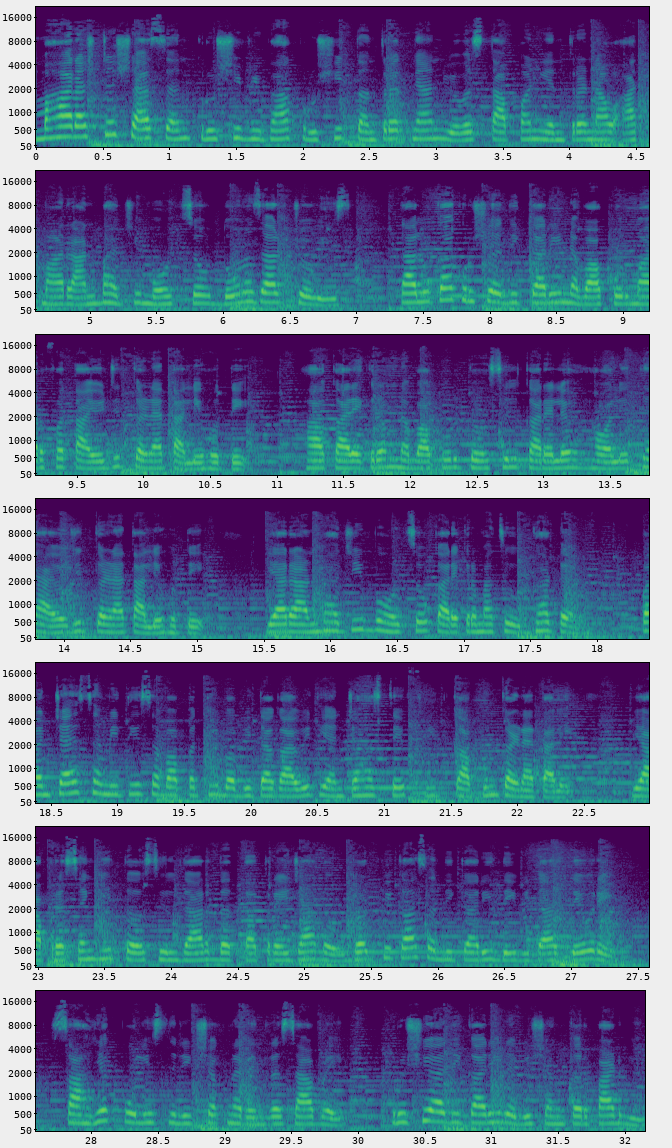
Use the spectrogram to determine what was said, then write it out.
महाराष्ट्र शासन कृषी विभाग कृषी तंत्रज्ञान व्यवस्थापन यंत्रणाव आत्मा रानभाजी महोत्सव दोन हजार चोवीस. तालुका कृषी अधिकारी नवापूर मार्फत आयोजित करण्यात आले होते. हा कार्यक्रम नवापूर तहसील कार्यालय हॉल येथे आयोजित करण्यात आले होते. या रानभाजी महोत्सव कार्यक्रमाचे उद्घाटन पंचायत समिती सभापती बबिता गावित यांच्या हस्ते फीत कापून करण्यात आले. या प्रसंगी तहसीलदार दत्तात्रय जाधव गट विकास अधिकारी देविदास देवरे सहाय्यक पोलीस निरीक्षक नरेंद्र साबळे कृषी अधिकारी रविशंकर पाडवी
